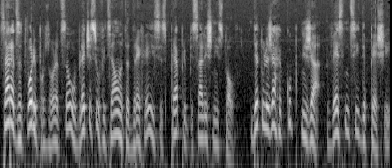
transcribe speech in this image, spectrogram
Царят затвори прозореца, облече си официалната дреха и се спря при писалищния стол, дето лежаха куп книжа, вестници и депеши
